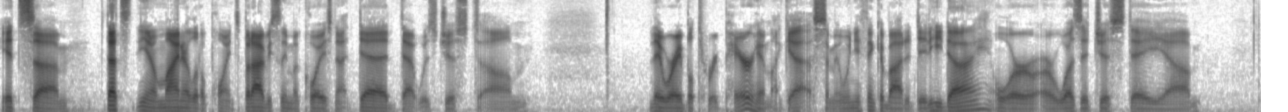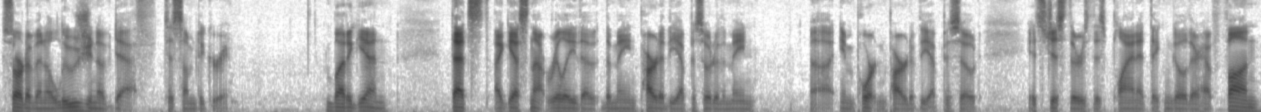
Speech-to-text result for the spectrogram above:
it's um, that's you know minor little points. But obviously McCoy is not dead. That was just um, they were able to repair him. I guess. I mean, when you think about it, did he die, or or was it just a um, sort of an illusion of death to some degree? But again, that's I guess not really the the main part of the episode or the main uh, important part of the episode. It's just there's this planet they can go there have fun.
